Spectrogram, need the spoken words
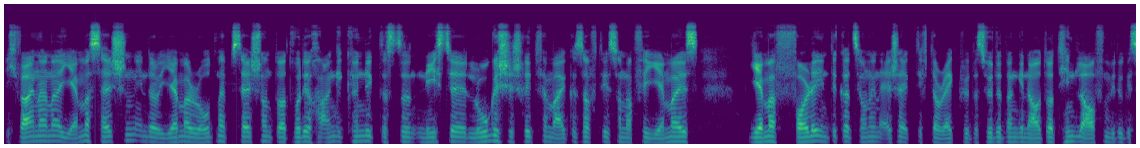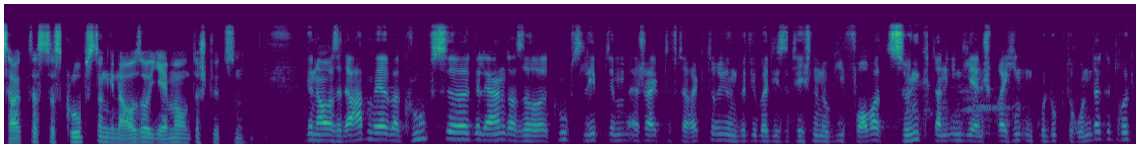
Ich war in einer Yammer-Session, in der Yammer Roadmap-Session und dort wurde auch angekündigt, dass der nächste logische Schritt für Microsoft ist und auch für Yammer ist, Yammer volle Integration in Azure Active Directory. Das würde dann genau dorthin laufen, wie du gesagt hast, dass Groups dann genauso Yammer unterstützen. Genau, also da haben wir über Groups äh, gelernt. Also Groups lebt im Azure Active Directory und wird über diese Technologie Forward Sync dann in die entsprechenden Produkte runtergedrückt.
